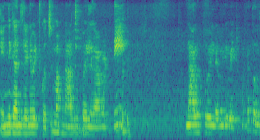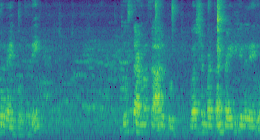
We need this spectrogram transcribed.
ఎన్ని గంజలైనా పెట్టుకోవచ్చు. మాకు నాలుగు రూపాయలు కాబట్టి నాలుగు పొయ్యిల మీద పెట్టుకుంటే తొందరగా అయిపోతుంది. చూస్తాడు మా సార్ ఇప్పుడు. వర్షం పడతాను బయటికి వెళ్ళలేదు.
